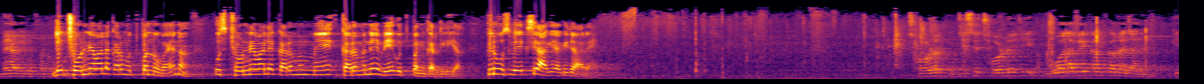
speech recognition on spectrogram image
नया वेग उत्पन्न जो छोड़ने वाला कर्म उत्पन्न हुआ है ना उस छोड़ने वाले कर्म में कर्म ने वेग उत्पन्न कर लिया। फिर उस वेग से आगे आगे जा रहे हैं। छोड़ जिससे छोड़ रहे जी वो वाला वेग काम कर रहा है जाने कि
